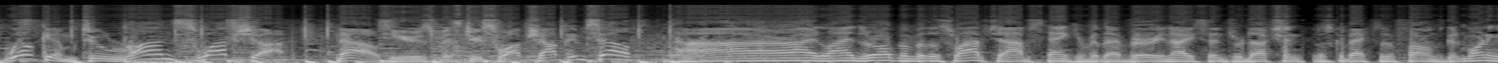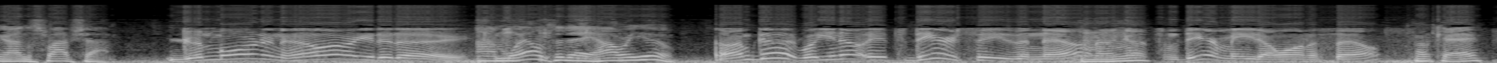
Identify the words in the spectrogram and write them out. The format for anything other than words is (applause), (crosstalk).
Welcome to Ron's Swap Shop. Now, here's Mr. Swap Shop himself. All right, lines are open for the swap shops. Thank you for that very nice introduction. Let's go back to the phones. Good morning on the swap shop. Good morning. How are you today? I'm well today. How are you? I'm good. Well, you know, it's deer season now, and I mm-hmm. got some deer meat I want to sell. Okay.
